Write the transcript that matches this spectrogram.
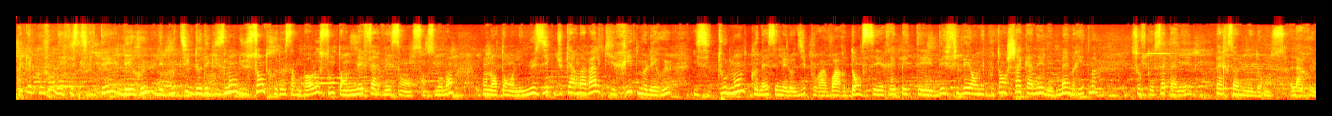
À quelques jours des festivités, les rues, les boutiques de déguisement du centre de Sao Paulo sont en effervescence. En ce moment, on entend les musiques du carnaval qui rythment les rues. Ici, tout le monde connaît ces mélodies pour avoir dansé, répété, défilé en écoutant chaque année les mêmes rythmes. Sauf que cette année, personne ne danse, la rue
